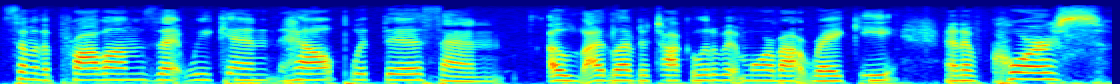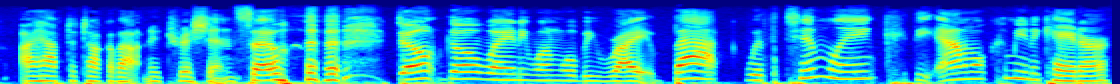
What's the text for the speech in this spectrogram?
some of the problems that we can help with this. And uh, I'd love to talk a little bit more about Reiki. And of course, I have to talk about nutrition. So don't go away, anyone. We'll be right back with Tim Link, the animal communicator,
